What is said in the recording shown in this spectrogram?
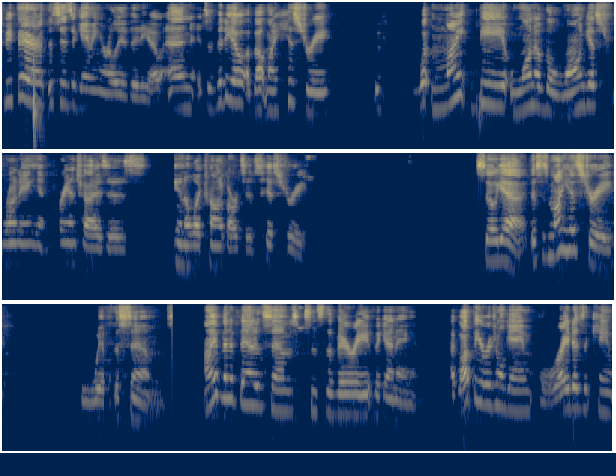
To be fair, this is a gaming related video, and it's a video about my history with what might be one of the longest running franchises in Electronic Arts' history. So yeah, this is my history with The Sims. I have been a fan of The Sims since the very beginning. I bought the original game right as it came,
